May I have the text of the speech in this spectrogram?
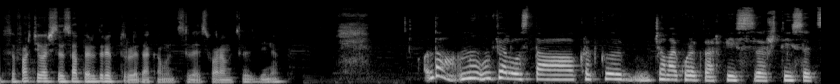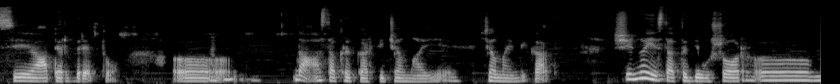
să faci ceva și să aperi drepturile, dacă am înțeles, oare am înțeles bine? Da, în, în felul ăsta cred că cea mai corect ar fi să știi să-ți aperi dreptul. Uh, uh-huh. Da, asta cred că ar fi cel mai, cel mai indicat. Și nu este atât de ușor, uh,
